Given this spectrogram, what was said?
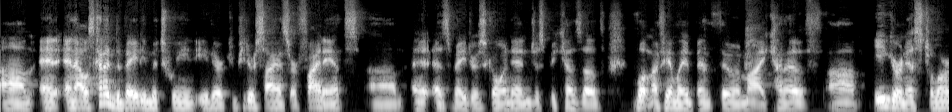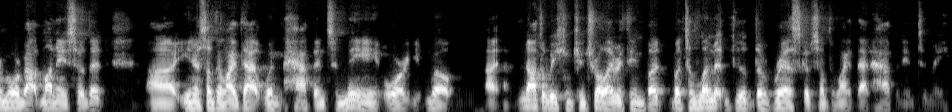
Um, and, and I was kind of debating between either computer science or finance um, as majors going in, just because of what my family had been through and my kind of uh, eagerness to learn more about money, so that uh, you know something like that wouldn't happen to me, or well, uh, not that we can control everything, but but to limit the, the risk of something like that happening to me.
